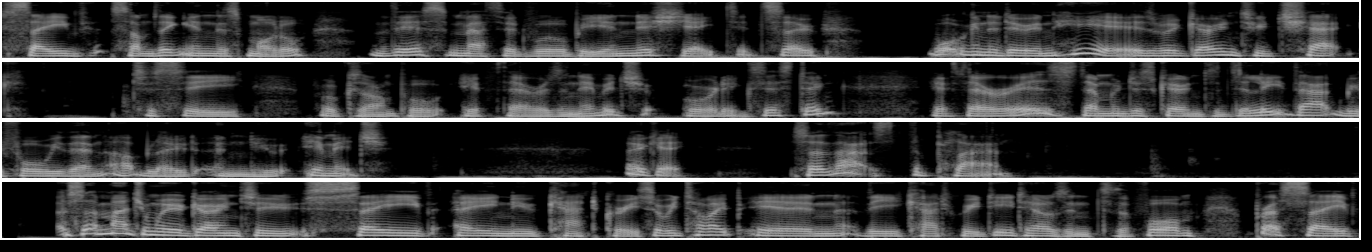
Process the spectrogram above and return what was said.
save something in this model, this method will be initiated. So what we're going to do in here is we're going to check to see, for example, if there is an image already existing. If there is, then we're just going to delete that before we then upload a new image. Okay, so that's the plan. So imagine we're going to save a new category. So we type in the category details into the form, press save,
